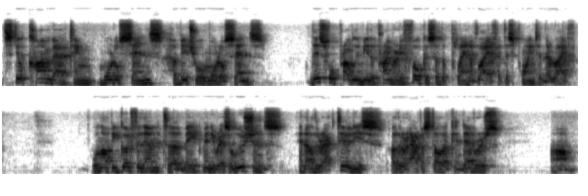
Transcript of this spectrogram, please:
still combating mortal sins, habitual mortal sins, this will probably be the primary focus of the plan of life at this point in their life will not be good for them to make many resolutions and other activities, other apostolic endeavors, um,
